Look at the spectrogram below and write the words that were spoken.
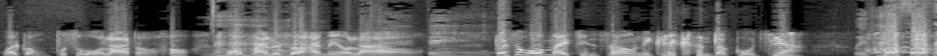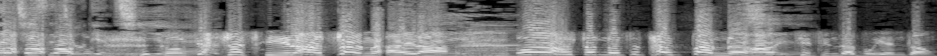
外公不是我拉的哦，我买的时候还没有拉哦，对，但是我买进之后，你可以看到股价尾盘是在七十九点七耶，股价是提拉上来了，哇，真的是太棒了哈！一切尽在不言中。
